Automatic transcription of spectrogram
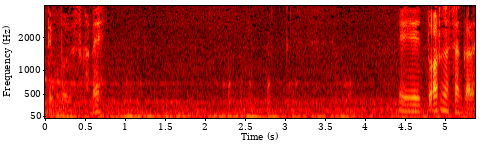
ってことですかね。えーと、アルガさんから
